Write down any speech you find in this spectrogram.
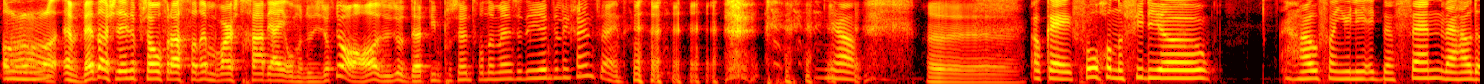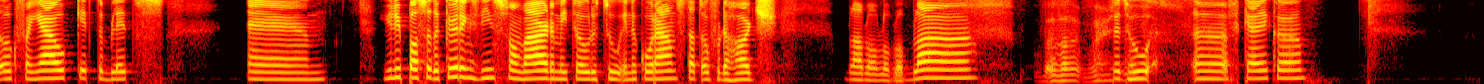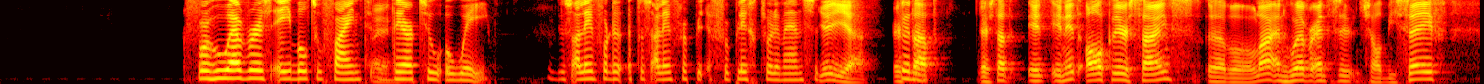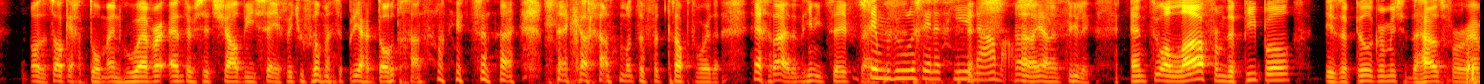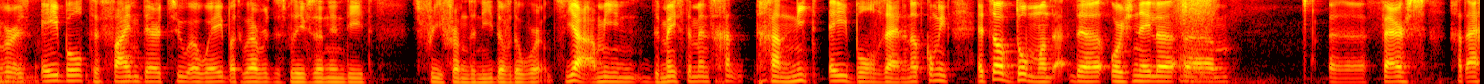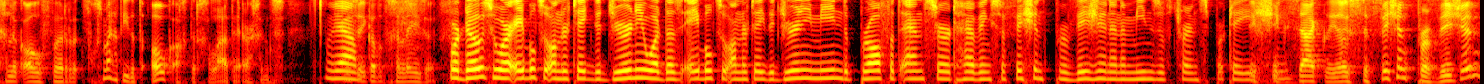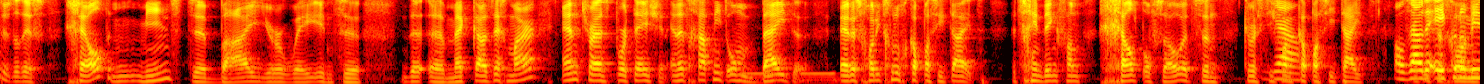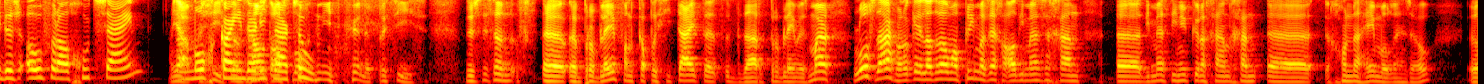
Oh. En wedden als je deze persoon vraagt van, hé, maar waar schaad jij onder? Dus die zegt, ja, zo 13% van de mensen die intelligent zijn. ja. Eh, Oké, volgende video. Hou van jullie, ik ben fan. Wij houden ook van jou, Kit de Blitz. En jullie passen de keuringsdienst van waarde methode toe. In de Koran staat over de Hajj. Bla bla bla bla bla. waar- waar- waar is Dit dat? hoe, eh, even kijken. For whoever is able to find Oh ja. thereto a way. Dus alleen voor de, het is alleen verpli- verplicht voor de mensen. Ja, ja. het Er kunnen. staat, er staat in, in it all clear signs, uh, bla bla bla. And whoever enters it shall be safe. Oh, dat is ook echt dom. En whoever enters it shall be safe. Weet je hoeveel mensen per jaar doodgaan wanneer ze naar Mekka gaan omdat ze vertrapt worden? Echt raar dat die niet safe zijn. Misschien bedoelen ze in het hiernamaals. Ah, ja, natuurlijk. And to Allah from the people is a pilgrimage to the house for whoever is able to find thereto a way, but whoever disbelieves in indeed free from the need of the world. Ja, I mean, de meeste mensen gaan, gaan niet able zijn. En dat komt niet... Het is ook dom, want de originele ehm, eh, vers gaat eigenlijk over... Volgens mij had hij dat ook achtergelaten ergens. Ja. Dus ik had het gelezen. For those who are able to undertake the journey, what does able to undertake the journey mean? The prophet answered, having sufficient provision and a means of transportation. Exactly. Sufficient provision, dus dat is geld, means to buy your way into de eh, Mecca, zeg maar, en transportation. En het gaat niet om beide. Er is gewoon niet genoeg capaciteit. Het is geen ding van geld of zo. Het is een kwestie Ja. van capaciteit. Al zou Dat de economie dus overal goed zijn, Dan nog kan je er niet naartoe. niet kunnen, precies. Dus het is een, eh, een probleem van capaciteit dat daar het probleem is. Maar los daarvan, oké, laten we allemaal prima zeggen, al die mensen gaan, eh, die mensen die niet kunnen gaan, gaan eh, gewoon naar hemel en zo.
